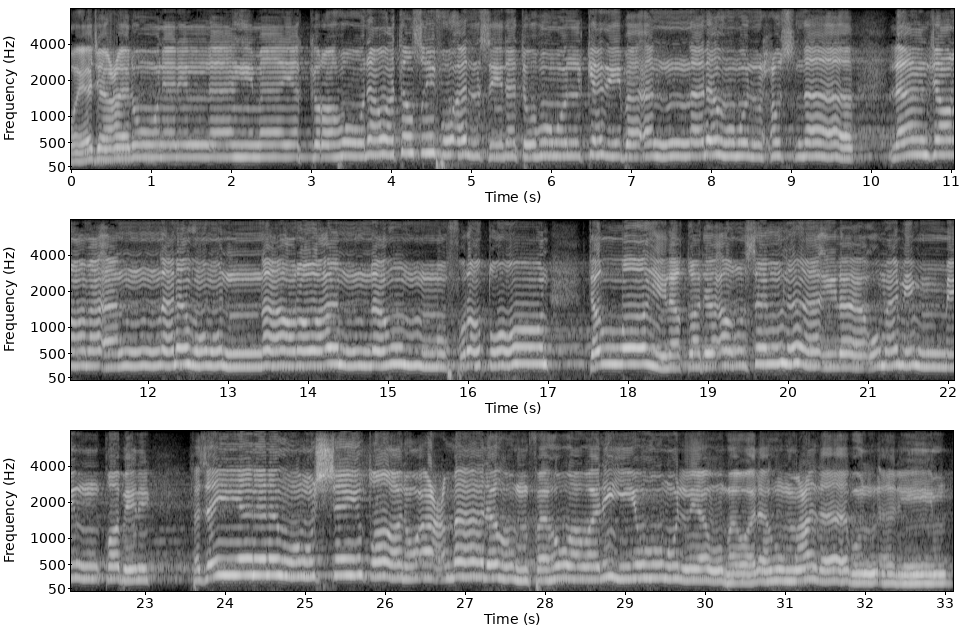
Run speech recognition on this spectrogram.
ويجعلون لله ما يكرهون وتصف ألسنتهم الكذب أن لهم الحسنى لا جرم أن لهم النار وأنهم مفرطون تالله لقد أرسلنا إلى أمم من قبلك فزين لهم الشيطان أعمالهم فهو وليهم اليوم ولهم عذاب أليم.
